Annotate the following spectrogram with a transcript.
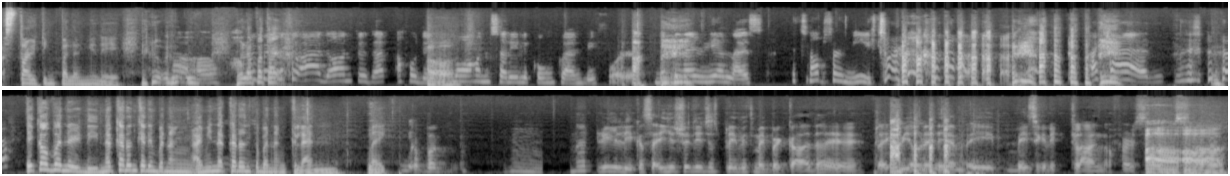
starting pa lang yun eh. Wala pa tayo. to add on to that, ako din, gumawa ako ng sarili kong clan before. But then I realized, it's not for me. I can't. ikaw ba nerdy nagkaroon ka rin ba ng I mean nagkaroon ka ba ng clan like Kapag, hmm, not really. Kasi I usually just play with my barkada eh. Like, we already have a basically clan of ourselves. Oo, oo. Uh,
